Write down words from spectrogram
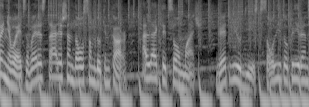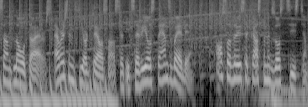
anyway, it's a very stylish and awesome looking car. I liked it so much. Great view disc, so little clearance and low tires. Everything here tells us it's a real stance baby. Also there is a custom exhaust system,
